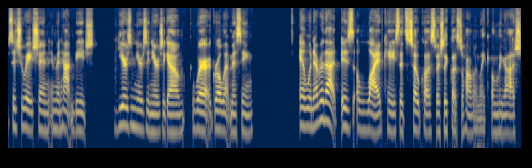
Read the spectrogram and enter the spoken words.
situation in Manhattan Beach years and years and years ago where a girl went missing. And whenever that is a live case that's so close, especially close to home, I'm like, oh my gosh.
